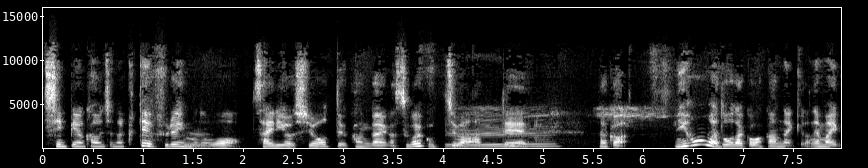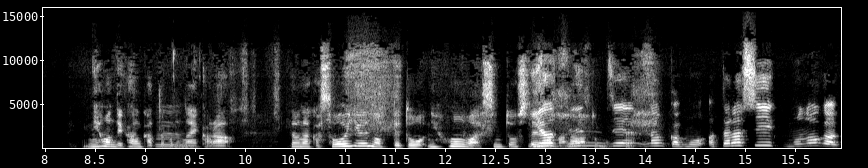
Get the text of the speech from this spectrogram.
新品を買うんじゃなくて古いものを再利用しようっていう考えがすごいこっちはあって、うん。なんか日本はどうだかわかんないけどね、まあ、日本で買う買ったことないから、でもなんかそういうのってどう日本は浸透していやるのかなと思って。全然なんかもう新しいものが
